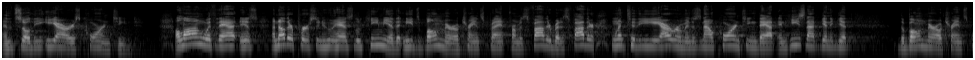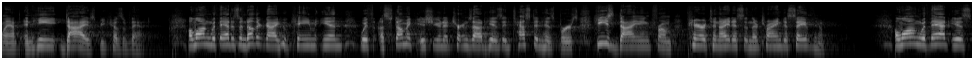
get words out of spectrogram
And so the ER is quarantined. Along with that is another person who has leukemia that needs bone marrow transplant from his father, but his father went to the ER room and is now quarantined that, and he's not going to get the bone marrow transplant, and he dies because of that. Along with that is another guy who came in with a stomach issue, and it turns out his intestine has burst. He's dying from peritonitis, and they're trying to save him. Along with that is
